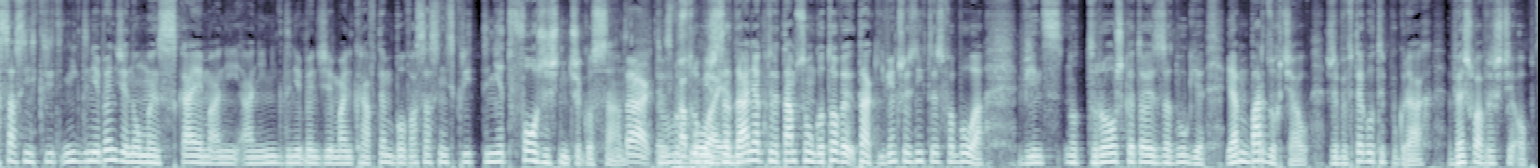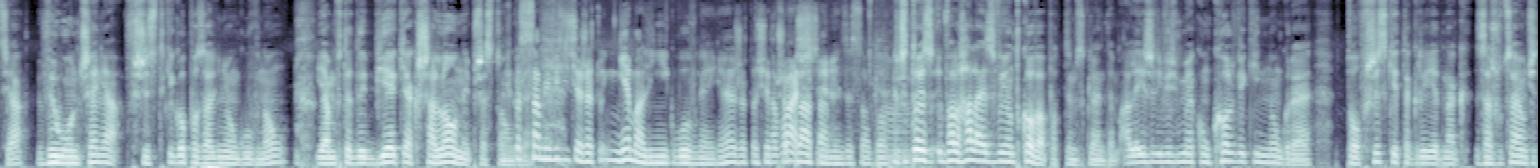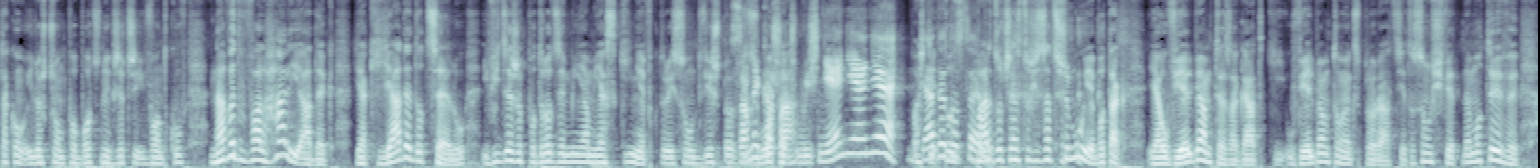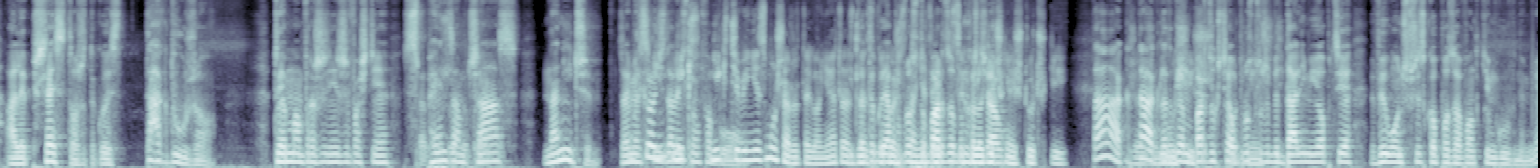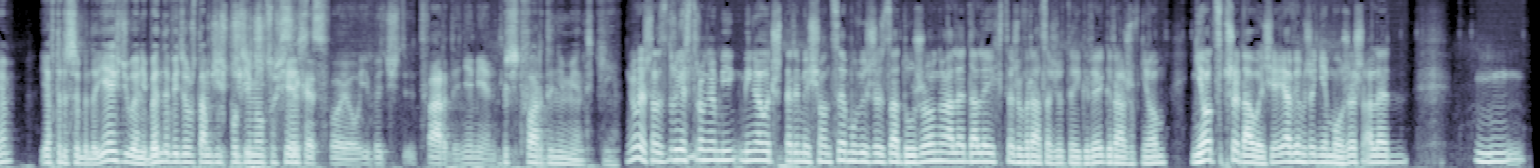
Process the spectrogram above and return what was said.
Assassin's Creed nigdy nie będzie No Man's Skyem, ani, ani nigdy nie będzie Minecraftem, bo w Assassin's Creed ty nie tworzysz niczego sam. No tak, to Ty jest po prostu robisz jedna. zadania, które tam są gotowe, tak, i większość z nich to jest fabuła, więc no troszkę to jest za długie. Ja bym bardzo chciał, żeby w tego typu grach weszła wreszcie opcja wyłączenia wszystkiego poza linią główną. Ja bym wtedy biegł jak szalony przez tą Tylko grę. sami widzicie, że tu nie ma linii głównej, nie? Że to się No przeplata właśnie. między sobą. Znaczy to jest, Valhalla jest wyjątkowa pod tym względem, ale jeżeli weźmiemy jakąkolwiek inną grę, to wszystkie te gry jednak zarzucają cię taką ilością pobocznych rzeczy i wątków. Nawet w Valhalla, Adek, jak jadę do celu i widzę, że po drodze mijam jaskinię, w której są dwie To sztuki zamykasz złota, oczy, mówisz, nie, nie, nie, Właśnie jadę to do celu. bardzo często się zatrzymuje, bo tak, ja uwielbiam te zagadki, uwielbiam tą eksplorację, to są świetne motywy, ale przez to, że tego jest tak dużo, to ja mam wrażenie, że właśnie spędzam czas na niczym, zamiast Tylko iść dalej z nikt, tą fabułą. nikt ciebie nie zmusza do tego, nie? To jest I dlatego ja po prostu bardzo bym psychologicznej chciał- sztuczki. Tak, tak, dlatego ja bym bardzo chciał po prostu, podnieść. żeby dali mi opcję wyłącz wszystko poza wątkiem głównym, nie? Ja wtedy sobie będę jeździł, ja nie będę wiedział, że tam gdzieś pod ziemią coś jest. psychę swoją i być twardy, nie miętki. Być twardy, nie miętki. No wiesz, ale z drugiej strony mi- minęły 4 miesiące, mówisz, że za dużo, no ale dalej chcesz wracać do tej gry, grasz w nią. Nie odsprzedałeś się, ja wiem, że nie możesz, ale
